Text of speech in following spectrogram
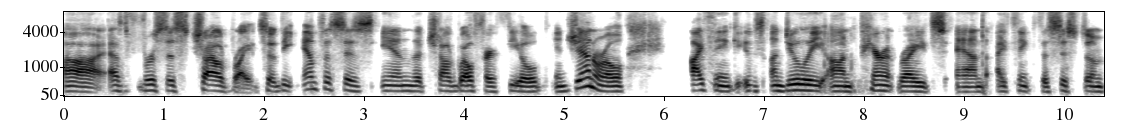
uh, as versus child rights. So the emphasis in the child welfare field in general, I think, is unduly on parent rights, and I think the system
